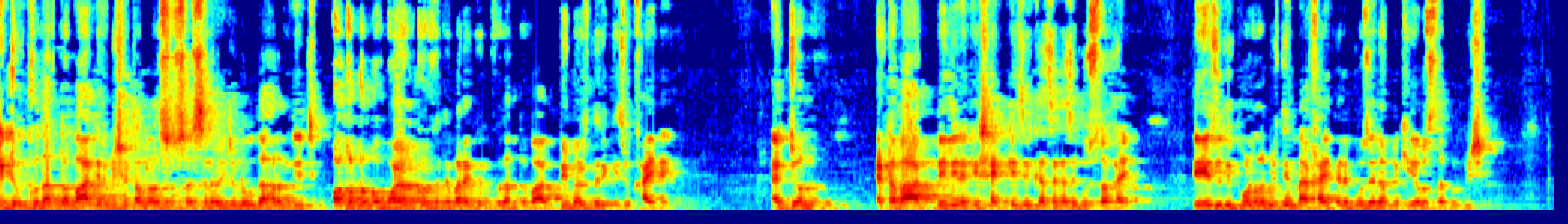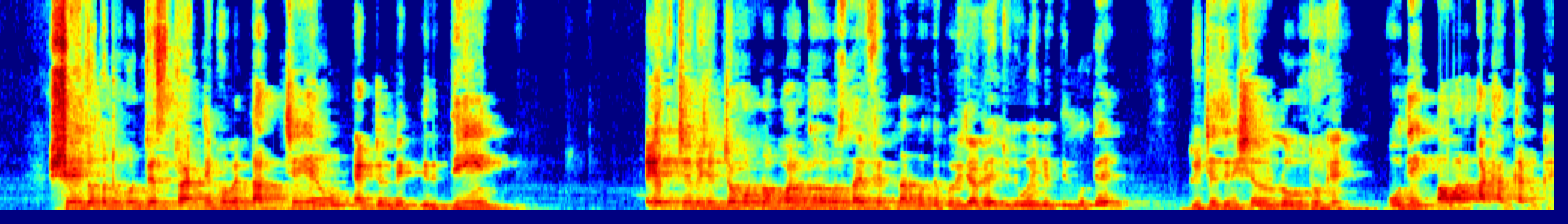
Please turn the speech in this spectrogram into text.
একজন ক্ষুধার্ত বাঘের বিষয়টা আল্লাহ এই জন্য উদাহরণ দিয়েছেন। কতটুকু ভয়ঙ্কর হতে পারে একজন ক্ষুধার্ত বাঘ? দুই মাস ধরে কিছু খায় নাই। একজন, একটা বাঘ, ডেলি নাকি ষাট কেজির কাছাকাছি গুস্ত খায়। এই যদি পনেরো বিশ দিন না খায়, তাহলে বোঝেন আপনি কি অবস্থা করবে সে সে যতটুকু ডিস্ট্রাকটিভ হবে, তার চেয়েও একজন ব্যক্তির দিন এর চেয়ে বেশি জঘন্য, ভয়ঙ্কর অবস্থায় ফেতনার মধ্যে পড়ে যাবে যদি ওই ব্যক্তির মধ্যে দুইটা জিনিসের লোভ ঢুকে। অধিক পাওয়ার আকাঙ্ক্ষা ঢুকে।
